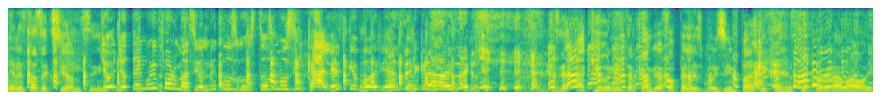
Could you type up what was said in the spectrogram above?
en esta sección, sí. Yo, yo tengo información de tus gustos musicales que podrían ser graves aquí. Es que aquí un intercambio de papeles muy simpático en este programa hoy.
